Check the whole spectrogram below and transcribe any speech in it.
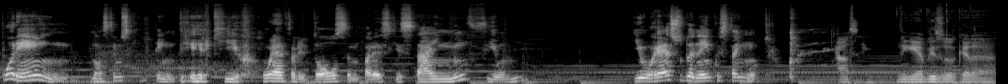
Porém, nós temos que entender que o Anthony Dawson parece que está em um filme e o resto do elenco está em outro. Ah, sim. Ninguém avisou que era.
